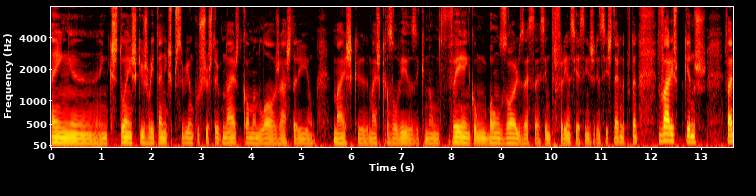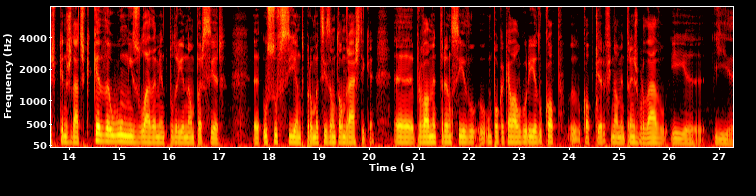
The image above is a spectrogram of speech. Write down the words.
em, uh, em questões que os britânicos percebiam que os seus tribunais de common law já estariam mais que, mais que resolvidas e que não veem com bons olhos essa, essa interferência, essa ingerência externa. Portanto, vários pequenos, vários pequenos dados que cada um isoladamente poderia não parecer uh, o suficiente para uma decisão tão drástica, uh, provavelmente terão sido um pouco aquela alegoria do copo, uh, do copo ter finalmente transbordado e, e,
